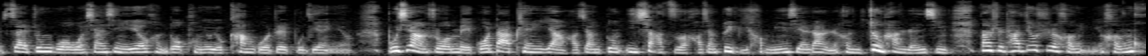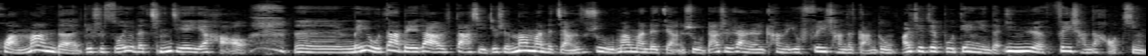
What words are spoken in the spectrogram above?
在中国，我相信也有很多朋友有看过这部电影。不像说美国大片一样，好像顿一下子，好像对比很明显，让人很震撼人心。但是它就是很很缓慢的，就是所有的情节也好，嗯，没有大悲大大喜，就是慢慢的讲述，慢慢的讲述，但是让人看了又非常的感动。而且这部电影的音乐非常的好听。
